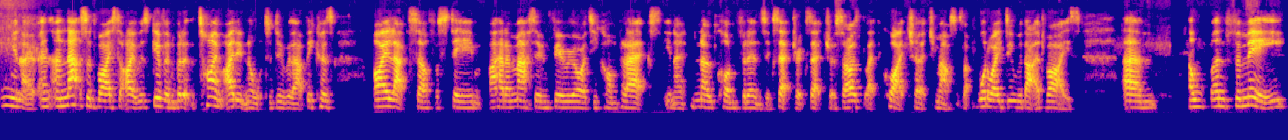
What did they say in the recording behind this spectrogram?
you know and and that's advice that i was given but at the time i didn't know what to do with that because i lacked self-esteem. I had a massive inferiority complex you know no confidence etc etc so i was like the quiet church mouse. It's like what do i do with that advice? Um and, and for me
